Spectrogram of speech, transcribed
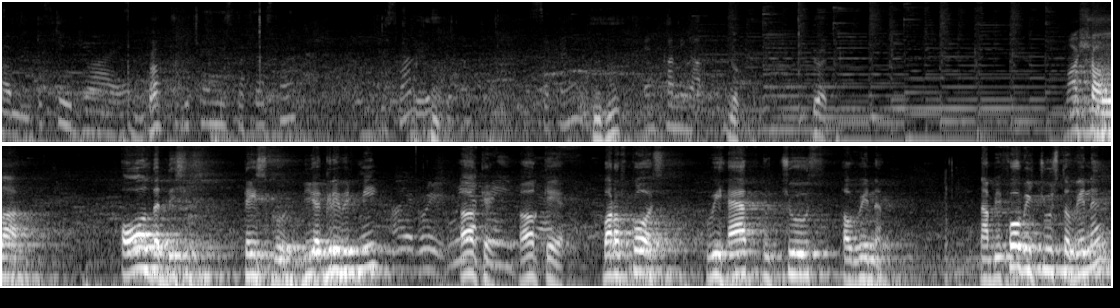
Um, It's too dry. Huh? Which one is the first one? This one? Second? Mm-hmm. And coming up. No. Good. MashaAllah, all the dishes taste good. Do you agree with me? I agree. We okay, agree, okay. yes. But of course, we have to choose a winner. Now, before we choose the winner,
